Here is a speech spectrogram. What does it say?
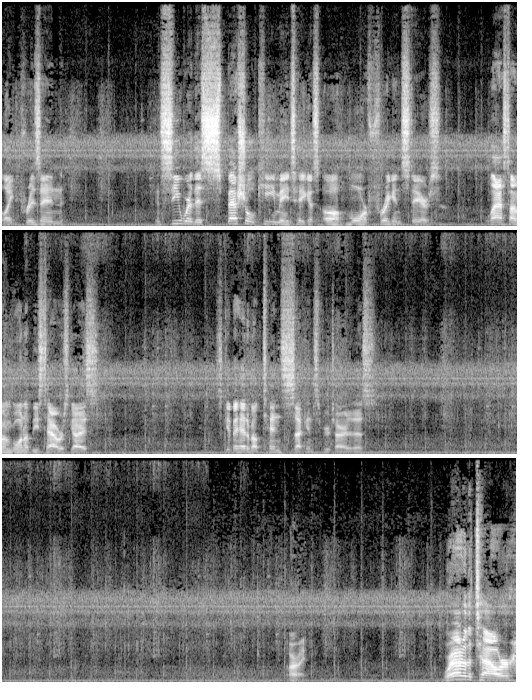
like prison and see where this special key may take us. Oh, more friggin' stairs. Last time I'm going up these towers, guys. Skip ahead about 10 seconds if you're tired of this. Alright. We're out of the tower.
